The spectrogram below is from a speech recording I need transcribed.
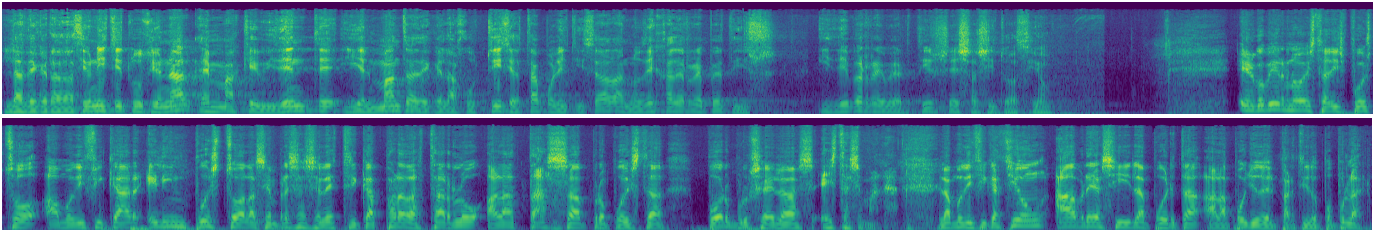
La degradación institucional es más que evidente y el mantra de que la justicia está politizada no deja de repetirse y debe revertirse esa situación. El gobierno está dispuesto a modificar el impuesto a las empresas eléctricas para adaptarlo a la tasa propuesta por Bruselas esta semana. La modificación abre así la puerta al apoyo del Partido Popular.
